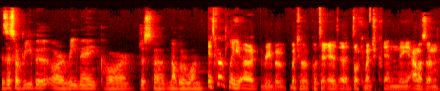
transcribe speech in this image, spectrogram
Is this a reboot or a remake or just another one? It's currently a reboot, which would put it as a documentary in the Amazon,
